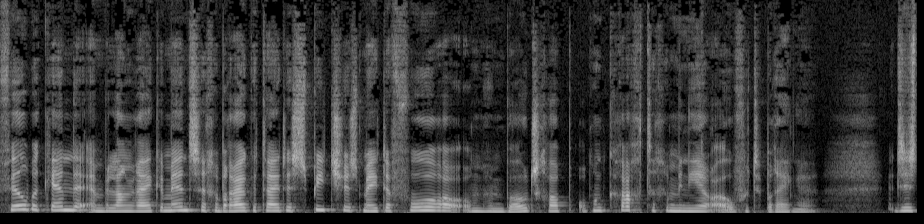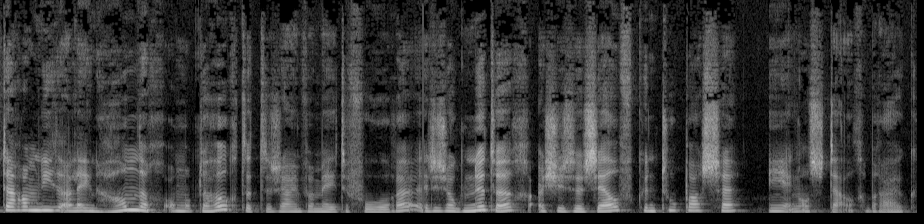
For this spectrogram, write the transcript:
Veel bekende en belangrijke mensen gebruiken tijdens speeches metaforen om hun boodschap op een krachtige manier over te brengen. Het is daarom niet alleen handig om op de hoogte te zijn van metaforen, het is ook nuttig als je ze zelf kunt toepassen in je Engelse taalgebruik.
